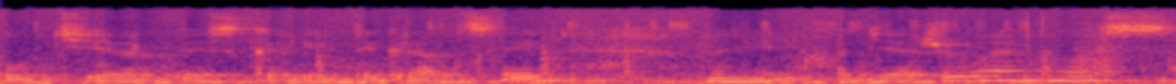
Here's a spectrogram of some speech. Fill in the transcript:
путь европейской интеграции. Мы поддерживаем вас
